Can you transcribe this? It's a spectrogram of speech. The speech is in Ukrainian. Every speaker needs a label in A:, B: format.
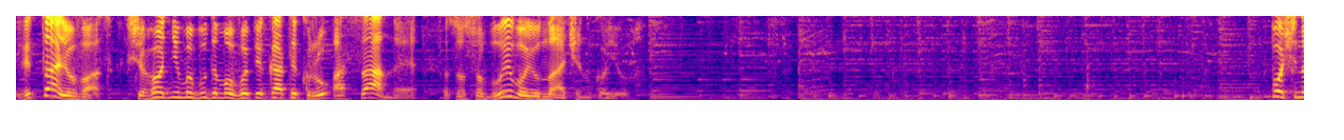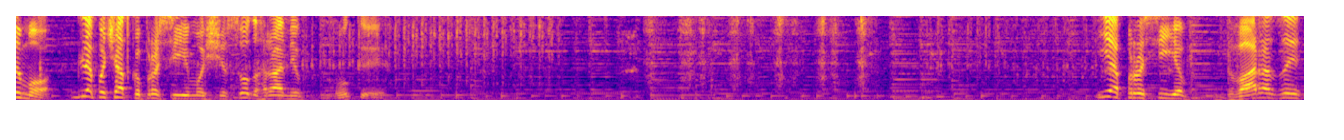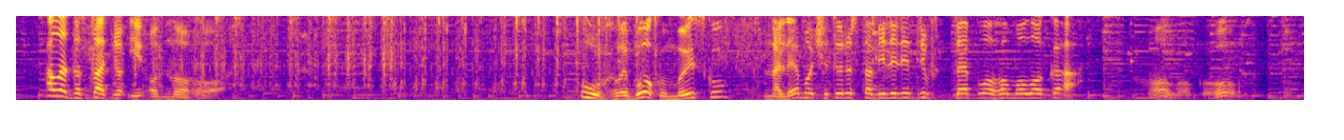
A: Вітаю вас! Сьогодні ми будемо випікати круасани з особливою начинкою. Почнемо. Для початку просіємо 600 грамів муки. Я просіяв два рази, але достатньо і одного. У глибоку миску налємо 400 мл теплого молока. Молоко.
